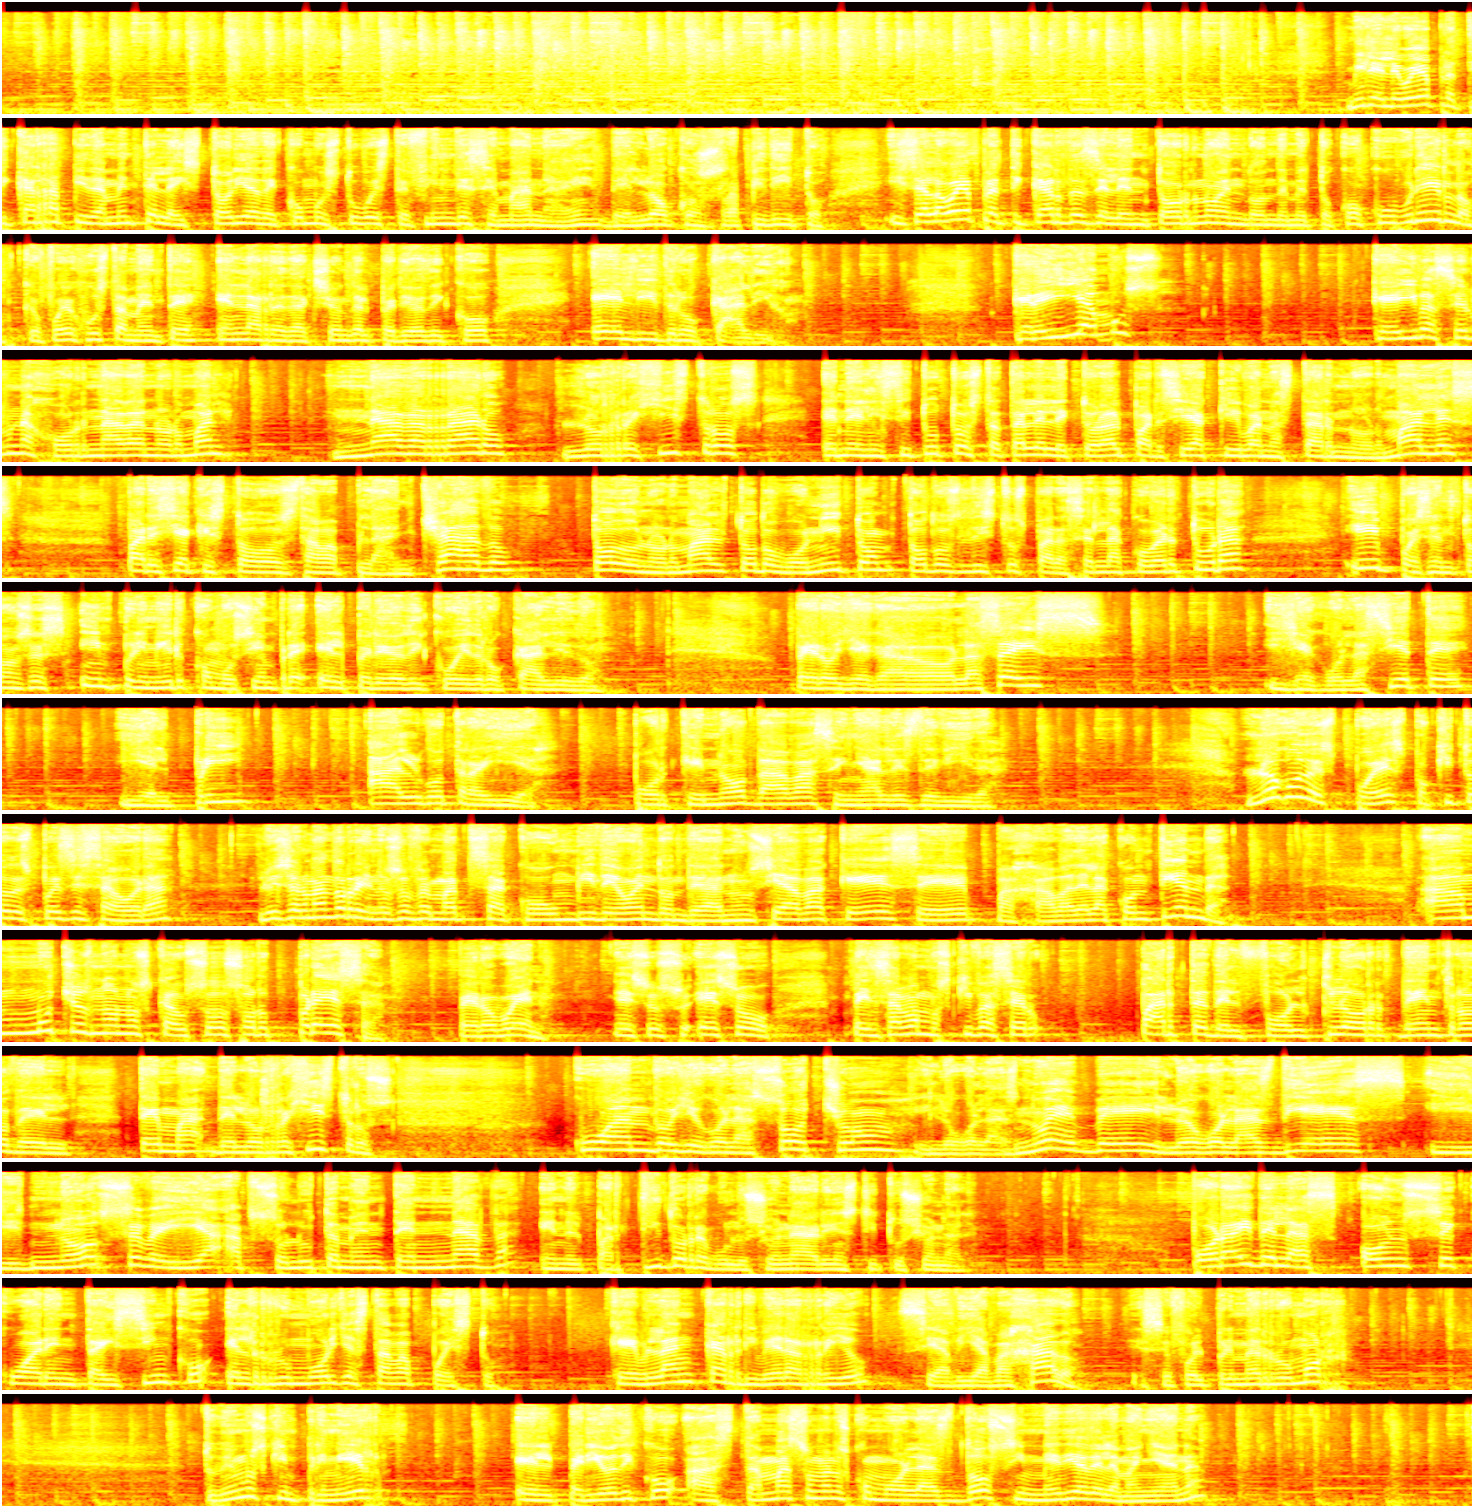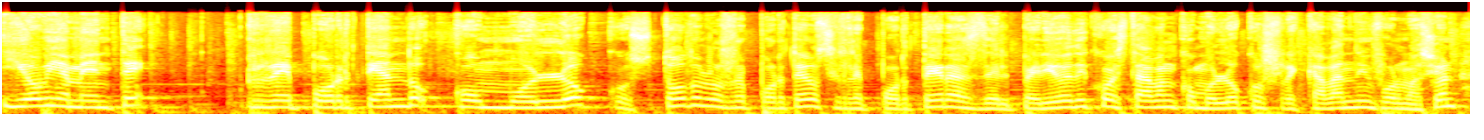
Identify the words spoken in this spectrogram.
Mire, le voy a platicar rápidamente la historia de cómo estuvo este fin de semana, ¿eh? de locos, rapidito. Y se la voy a platicar desde el entorno en donde me tocó cubrirlo, que fue justamente en la redacción del periódico El Hidrocálido. Creíamos que iba a ser una jornada normal, nada raro. Los registros en el Instituto Estatal Electoral parecía que iban a estar normales, parecía que todo estaba planchado, todo normal, todo bonito, todos listos para hacer la cobertura y pues entonces imprimir como siempre el periódico hidrocálido. Pero llegaron las seis y llegó las siete y el PRI algo traía porque no daba señales de vida. Luego después, poquito después de esa hora, Luis Armando Reynoso Fermat sacó un video en donde anunciaba que se bajaba de la contienda. A muchos no nos causó sorpresa, pero bueno, eso, eso pensábamos que iba a ser parte del folclore dentro del tema de los registros. Cuando llegó las 8 y luego las 9 y luego las 10 y no se veía absolutamente nada en el Partido Revolucionario Institucional. Por ahí de las 11:45 el rumor ya estaba puesto, que Blanca Rivera Río se había bajado. Ese fue el primer rumor. Tuvimos que imprimir el periódico hasta más o menos como las dos y media de la mañana. Y obviamente reporteando como locos. Todos los reporteros y reporteras del periódico estaban como locos recabando información.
